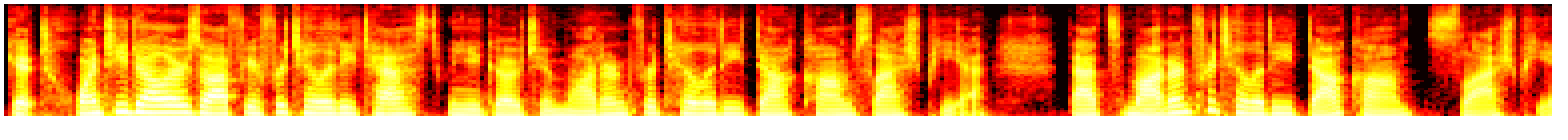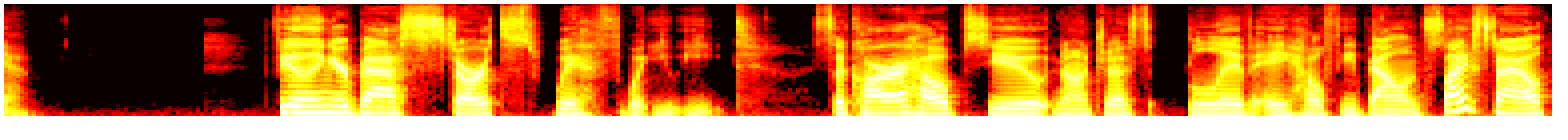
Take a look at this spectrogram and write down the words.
Get $20 off your fertility test when you go to modernfertility.com slash PIA. That's modernfertility.com slash PIA. Feeling your best starts with what you eat. Sakara helps you not just live a healthy, balanced lifestyle,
